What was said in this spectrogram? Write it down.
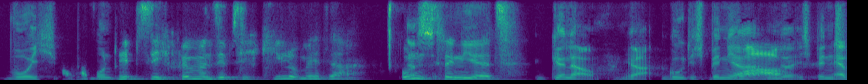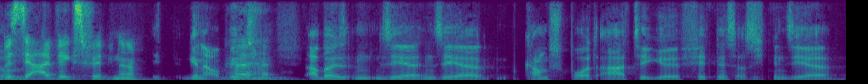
wo ich und 70, 75 Kilometer untrainiert. Das, genau, ja, gut, ich bin ja, wow. ne, ich bin ja, schon, bist ja halbwegs fit, ne? Genau, bin ich, aber ein sehr, ein sehr Kampfsportartige Fitness, also ich bin sehr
